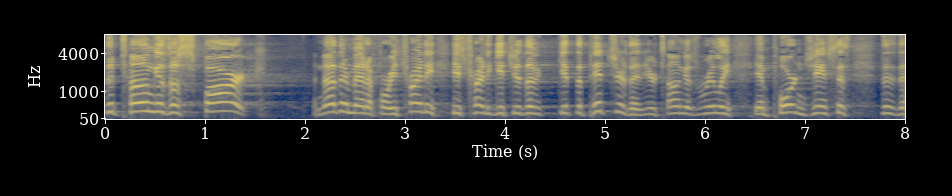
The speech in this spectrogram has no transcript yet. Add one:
The tongue is a spark. Another metaphor. He's trying to, he's trying to get you to get the picture that your tongue is really important. James says the, the,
